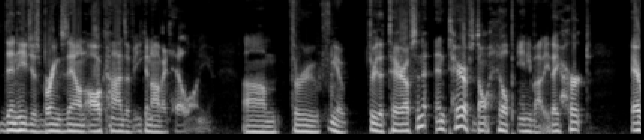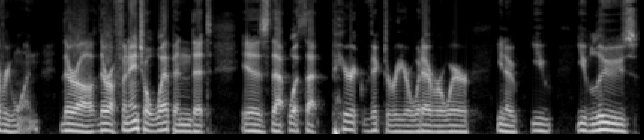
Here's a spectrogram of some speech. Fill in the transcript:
then he just brings down all kinds of economic hell on you um, through, you know, through the tariffs, and and tariffs don't help anybody. They hurt everyone. They're a they're a financial weapon that is that what's that pyrrhic victory or whatever, where you know you you lose,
